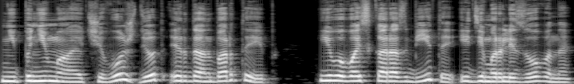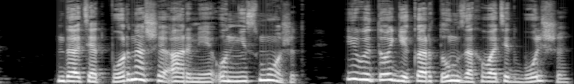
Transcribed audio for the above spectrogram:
Не понимаю, чего ждет Эрдан Бартейп. Его войска разбиты и деморализованы. Дать отпор нашей армии он не сможет – и в итоге Картум захватит больше,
